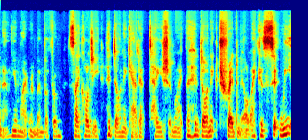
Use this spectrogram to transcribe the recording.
know, you might remember from psychology, hedonic adaptation, right? The hedonic treadmill. Like, as we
